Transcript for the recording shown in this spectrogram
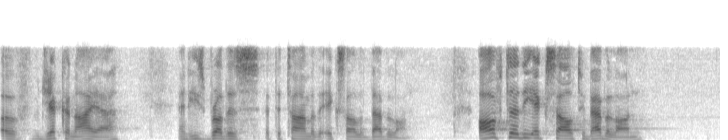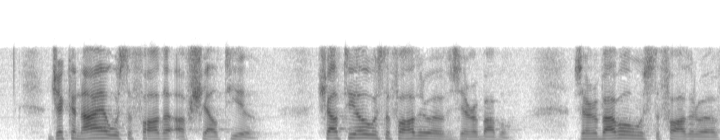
of Jeconiah and his brothers at the time of the exile of Babylon. After the exile to Babylon, Jeconiah was the father of Shealtiel. Shealtiel was the father of Zerubbabel. Zerubbabel was the father of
